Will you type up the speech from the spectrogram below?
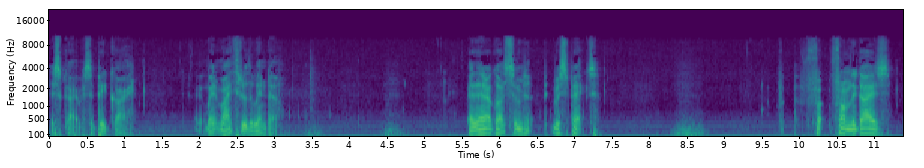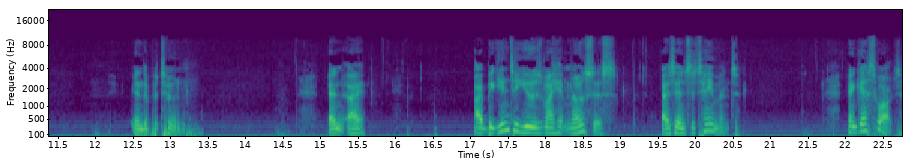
this guy was a big guy. It went right through the window. And then I got some respect from the guys in the platoon. And I I begin to use my hypnosis as entertainment. And guess what?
